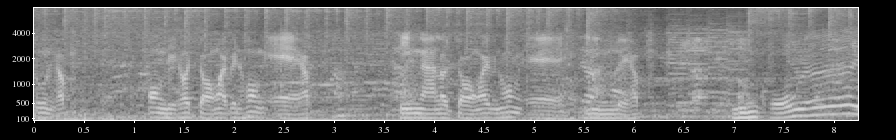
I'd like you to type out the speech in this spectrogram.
นู่นครับ ห้องที่เขาจองไว้เป็นห้องแอร์ครับทีมงานเราจองไว้เป็นห้องแอร์ริมเลยครับ ริมโขงเลย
